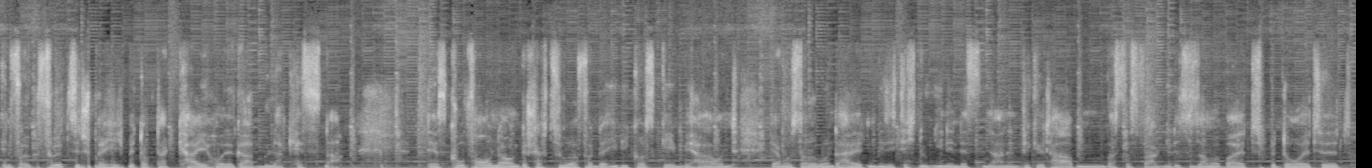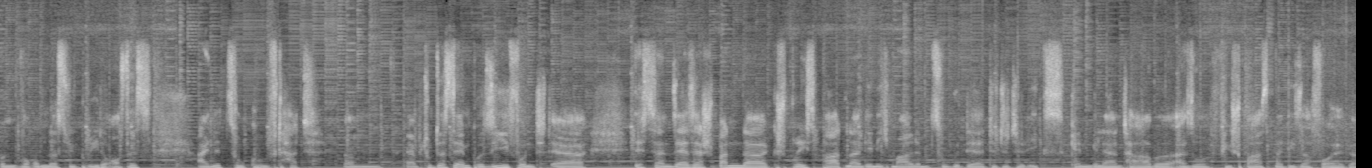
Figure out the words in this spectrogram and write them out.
In Folge 14 spreche ich mit Dr. Kai Holger Müller-Kästner. Der ist Co-Founder und Geschäftsführer von der Ivicos GmbH und wir haben uns darüber unterhalten, wie sich Technologien in den letzten Jahren entwickelt haben, was das für agile Zusammenarbeit bedeutet und warum das hybride Office eine Zukunft hat. Ähm, er tut das sehr impulsiv und er ist ein sehr, sehr spannender Gesprächspartner, den ich mal im Zuge der Digital X kennengelernt habe. Also viel Spaß bei dieser Folge.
